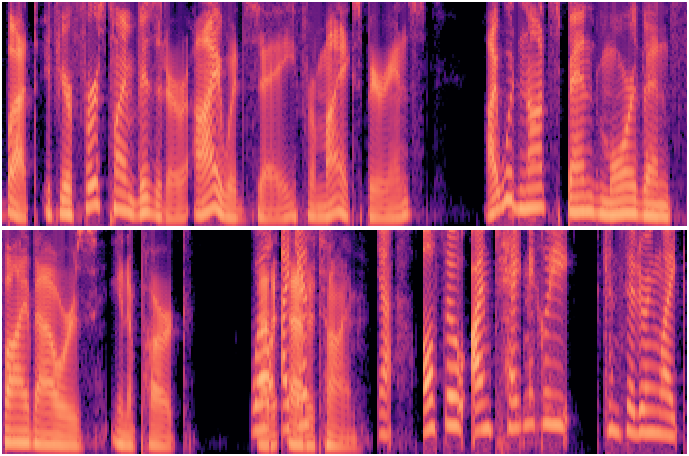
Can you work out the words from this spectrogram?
But if you're a first time visitor, I would say, from my experience, I would not spend more than five hours in a park Well, at, I at guess a time. Yeah. Also I'm technically considering like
